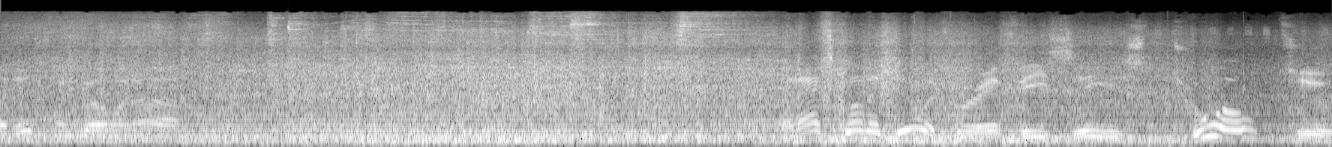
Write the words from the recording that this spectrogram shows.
Saw this one going up. And that's going to do it for FEC's 202.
